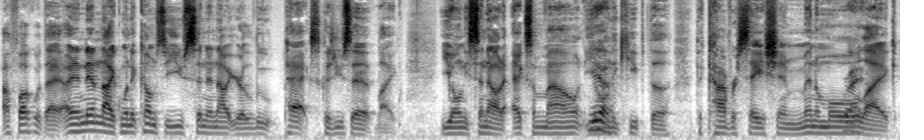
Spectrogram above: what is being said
I fuck with that. And then like when it comes to you sending out your loot packs, because you said like you only send out an X amount, you Yeah. only keep the the conversation minimal. Right. Like,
